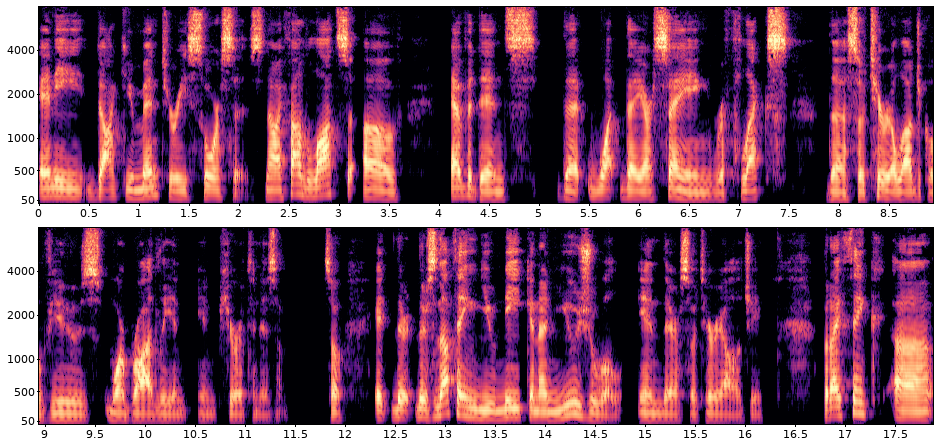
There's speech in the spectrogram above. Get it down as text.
any documentary sources. Now, I found lots of evidence that what they are saying reflects the soteriological views more broadly in, in Puritanism. So it, there, there's nothing unique and unusual in their soteriology. But I think uh,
